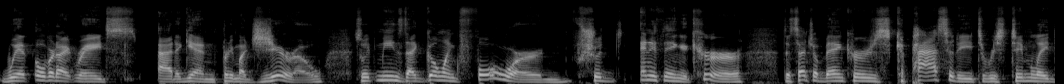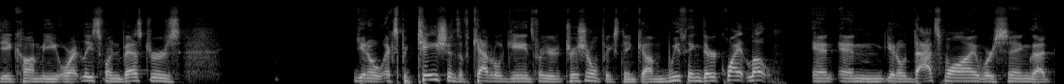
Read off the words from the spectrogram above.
with overnight rates at again pretty much zero. So it means that going forward, should anything occur, the central bankers' capacity to re-stimulate the economy, or at least for investors, you know, expectations of capital gains for your traditional fixed income, we think they're quite low. And and you know that's why we're seeing that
